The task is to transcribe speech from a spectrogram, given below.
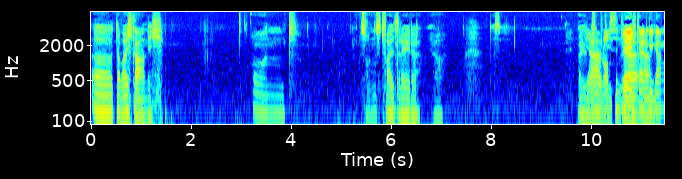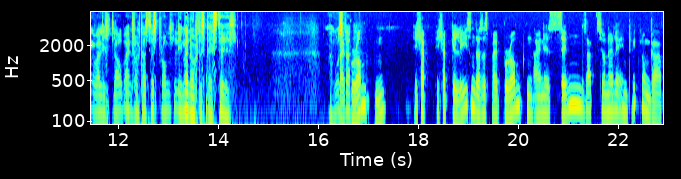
Äh, da war ich gar nicht. Und sonst Falträder, ja. Bei ja, Brompton wäre ja, ich gern ähm, gegangen, weil ich glaube einfach, dass das Brompton immer noch das Beste ist. bei Brompton? Ich habe ich hab gelesen, dass es bei Brompton eine sensationelle Entwicklung gab.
